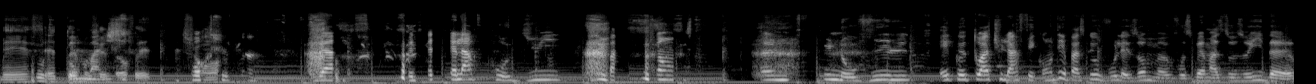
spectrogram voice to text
mais Tout c'est fait, magique. en fait. Genre, Peut-être qu'elle a produit par chance un- une ovule et que toi tu l'as fécondé parce que vous les hommes, vos spermatozoïdes,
